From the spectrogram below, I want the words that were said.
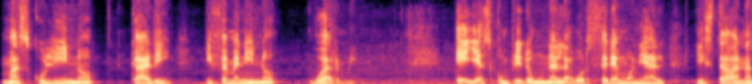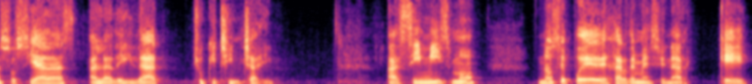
masculino Cari y femenino Guarmi. Ellas cumplieron una labor ceremonial y estaban asociadas a la deidad Chuquichinchay. Asimismo, no se puede dejar de mencionar que,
